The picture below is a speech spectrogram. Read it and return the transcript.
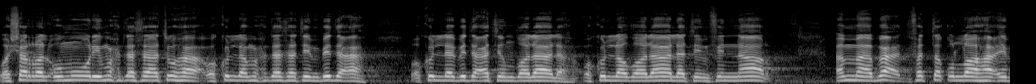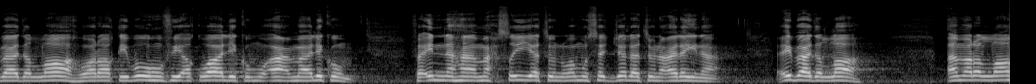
وشر الأمور محدثاتها وكل محدثة بدعة وكل بدعة ضلالة وكل ضلالة في النار. أما بعد فاتقوا الله عباد الله وراقبوه في أقوالكم وأعمالكم فإنها محصية ومسجلة علينا. عباد الله أمر الله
